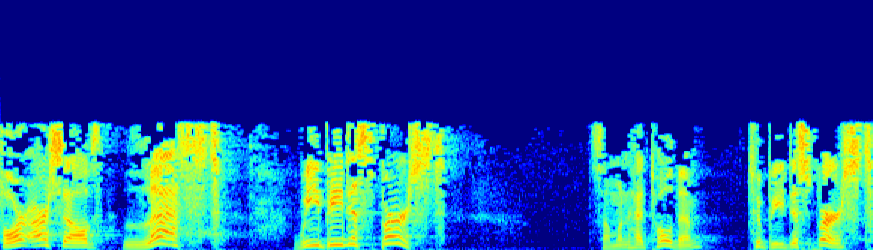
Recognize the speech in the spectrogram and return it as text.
for ourselves, lest we be dispersed. Someone had told them to be dispersed,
